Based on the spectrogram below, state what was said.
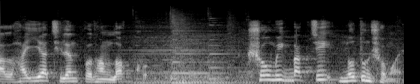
আল হাইয়া ছিলেন প্রধান লক্ষ্য। সৌমিক বাগচি, নতুন সময়।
